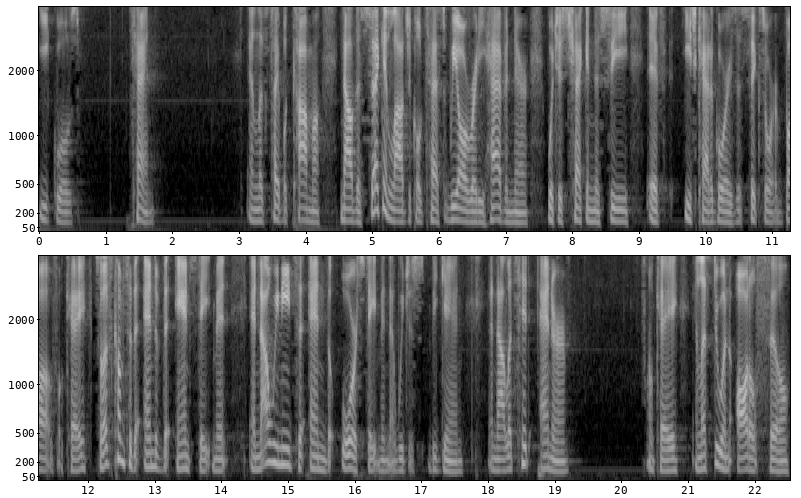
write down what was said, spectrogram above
equals 10. And let's type a comma. Now the second logical test we already have in there, which is checking to see if each category is a 6 or above, okay? So let's come to the end of the AND statement. And now we need to end the OR statement that we just began. And now let's hit enter Okay. And let's do an autofill.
